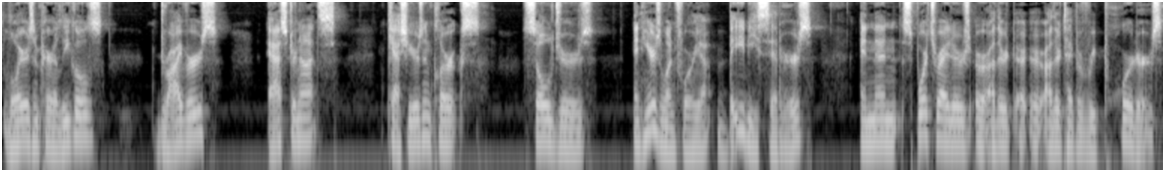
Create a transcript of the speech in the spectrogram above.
lawyers and paralegals, drivers, astronauts, cashiers and clerks, soldiers, and here's one for you babysitters and then sports writers or other or other type of reporters.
